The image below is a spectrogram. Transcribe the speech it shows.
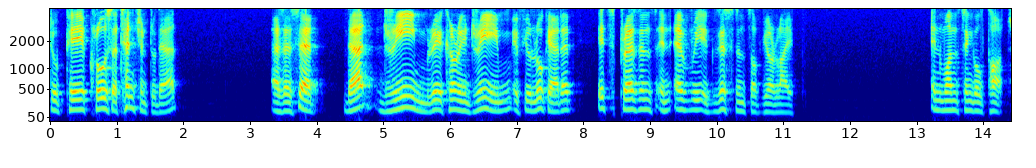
to pay close attention to that. As I said, that dream, recurring dream, if you look at it, its presence in every existence of your life in one single thought.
